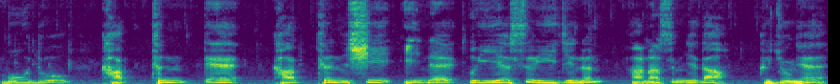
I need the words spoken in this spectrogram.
모두 같은 때 같은 시인에 의해 쓰이지는 않았습니다. 그 중에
